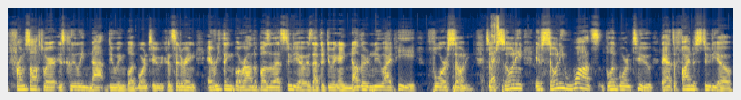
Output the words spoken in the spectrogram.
From Software is clearly not doing Bloodborne 2, considering everything around the buzz of that studio is that they're doing another new IP for Sony. So if Sony, if Sony wants Bloodborne 2, they have to find a studio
